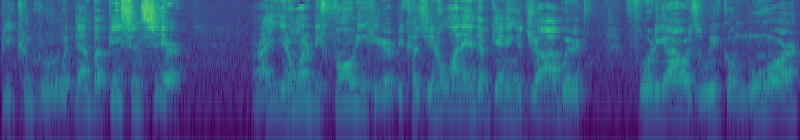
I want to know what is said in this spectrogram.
be congruent with them, but be sincere. All right? You don't want to be phony here because you don't want to end up getting a job where 40 hours a week or more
